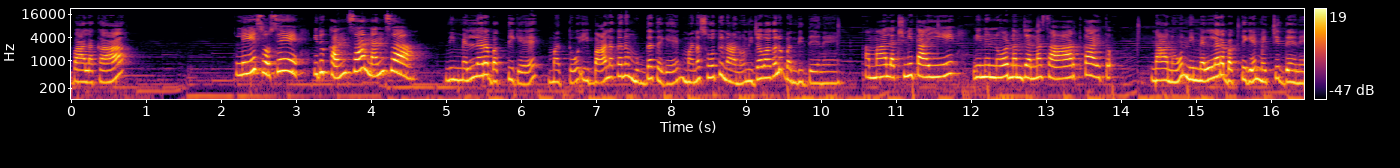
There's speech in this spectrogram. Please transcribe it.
ಬಾಲಕ? ಲೇ ಸೊಸೆ ಇದು ಕನ್ಸ ನನ್ಸ? ನಿಮ್ಮೆಲ್ಲರ ಭಕ್ತಿಗೆ ಮತ್ತು ಈ ಬಾಲಕನ ಮುಗ್ಧತೆಗೆ ಮನಸೋತು ನಾನು ನಿಜವಾಗಲೂ ಬಂದಿದ್ದೇನೆ. ಅಮ್ಮ ಲಕ್ಷ್ಮೀ ತಾಯಿ ನಿನ್ನ ನೋಡ್ ನಮ್ ಜನ್ಮ ಸಾರ್ಥಕ ಆಯ್ತು. ನಾನು ನಿಮ್ಮೆಲ್ಲರ ಭಕ್ತಿಗೆ ಮೆಚ್ಚಿದ್ದೇನೆ.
